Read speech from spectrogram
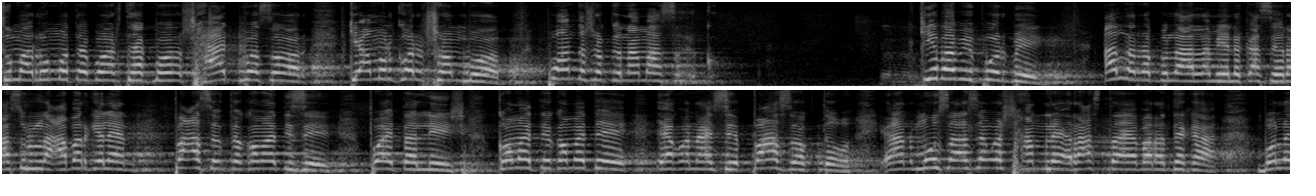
তোমার উম্মতের বয়স থাকব ষাট বছর। কেমন করে সম্ভব? পঞ্চাশ শক্ত নামাজ কীভাবে পড়বে? আল্লাহ রাবুল্লাহ আলমিনের কাছে রাসুল্লাহ আবার গেলেন, পাঁচ অক্ত কমাই দিছে, পঁয়তাল্লিশ। কমাইতে কমাইতে এখন আসছে পাঁচ অক্ত এখন মুসা আছে আমার সামনে রাস্তায় এবার দেখা। বলে,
